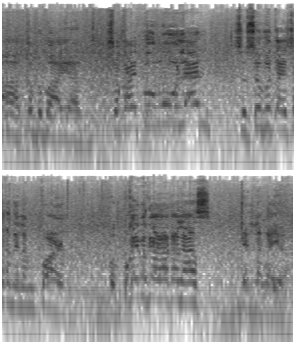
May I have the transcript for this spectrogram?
ah, kababayan. So kahit po umuulan, susugod tayo sa kanilang farm. Huwag po kayo magkakakalas, dyan lang kayo.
